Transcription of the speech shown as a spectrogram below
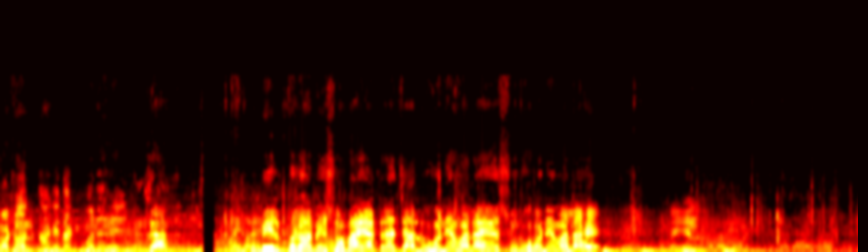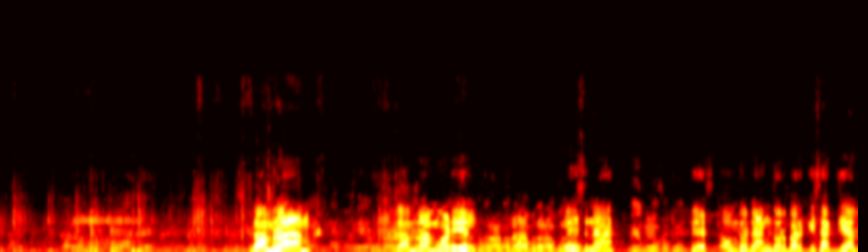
कठोन आगे तक बने रही चल। बिल्कुल अभी शोभा यात्रा चालू होने वाला है शुरू होने वाला है। राम राम। રામ રામ વડીલ. બેસ ના. બેસ. હું તો ડાંગ દરબાર કિસાક જેલ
